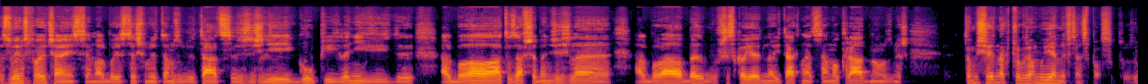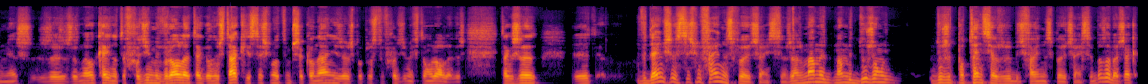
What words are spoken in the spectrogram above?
złym społeczeństwem, albo jesteśmy tam tacy źli, głupi, leniwi, y, albo o, a tu zawsze będzie źle, albo a, wszystko jedno i tak nas tam okradną, rozumiesz? To my się jednak programujemy w ten sposób, rozumiesz? Że, że no okej, no to wchodzimy w rolę tego, no już tak, jesteśmy o tym przekonani, że już po prostu wchodzimy w tą rolę, wiesz? Także y, wydaje mi się, że jesteśmy fajnym społeczeństwem, że mamy, mamy dużą, duży potencjał, żeby być fajnym społeczeństwem. Bo zobacz, jak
